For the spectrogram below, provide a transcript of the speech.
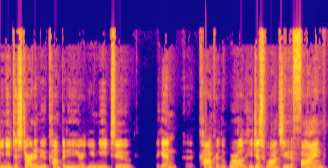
you need to start a new company or you need to, again, uh, conquer the world. He just wants you to find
